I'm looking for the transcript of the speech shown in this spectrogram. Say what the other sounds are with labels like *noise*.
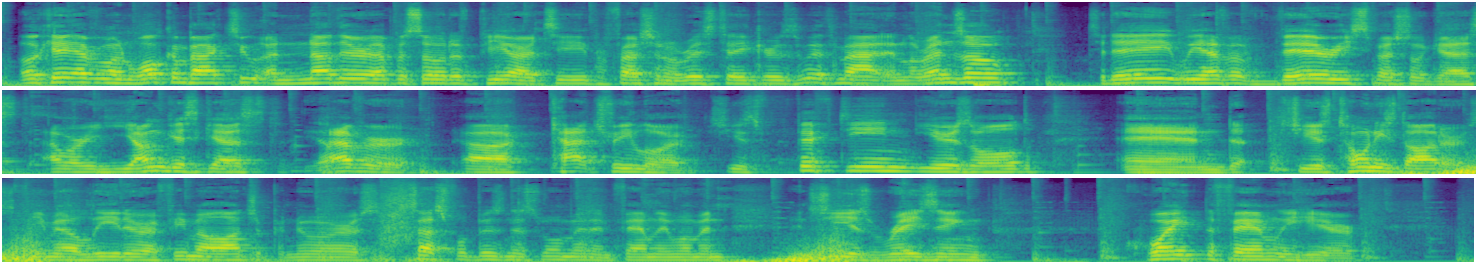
Okay, everyone, welcome back to another episode of PRT, Professional Risk Takers, with Matt and Lorenzo. Today we have a very special guest, our youngest guest ever, uh, Cat Treloar. She's 15 years old, and she is Tony's daughter, a female leader, a female entrepreneur, a successful businesswoman and family woman, and she is raising quite the family here.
